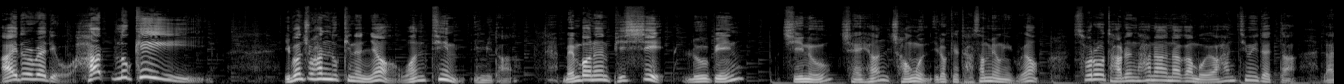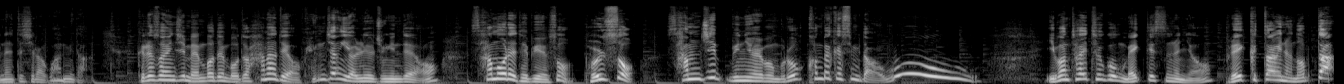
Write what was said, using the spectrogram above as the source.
아이돌 라디오 hot rookie! 이번 주 hot rookie는요, 원팀입니다. 멤버는 비씨, 루빈, 진우, 재현, 정훈 이렇게 다섯 명이고요. 서로 다른 하나하나가 모여 한 팀이 됐다라는 뜻이라고 합니다. 그래서인지 멤버들 모두 하나 되어 굉장히 열일 중인데요. 3월에 데뷔해서 벌써 3집 미니 앨범으로 컴백했습니다. 우! 이번 타이틀곡 This는요. 브레이크 따위는 없다.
